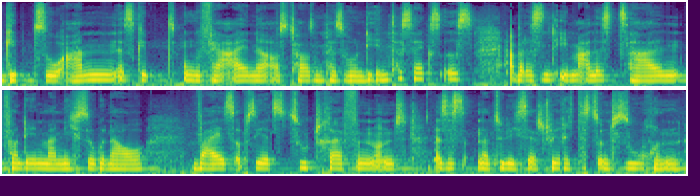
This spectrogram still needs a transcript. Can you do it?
gibt so an, es gibt ungefähr eine aus tausend Personen, die intersex ist, aber das sind eben alles Zahlen, von denen man nicht so genau weiß, ob sie jetzt zutreffen und es ist natürlich sehr schwierig, das zu untersuchen.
